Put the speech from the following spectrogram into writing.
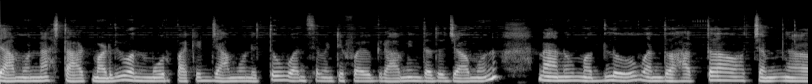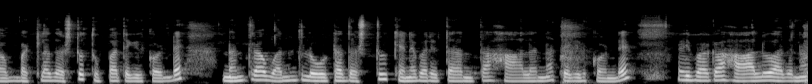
ಜಾಮೂನ್ನ ಸ್ಟಾರ್ಟ್ ಮಾಡಿದ್ವಿ. ಒಂದು ಮೂರು ಪ್ಯಾಕೆಟ್ ಜಾಮೂನ್ ಇತ್ತು. ಒನ್ ಸೆವೆಂಟಿ ಫೈವ್ ಗ್ರಾಮಿಂದದು ಜಾಮೂನು. ನಾನು ಮೊದಲು ಒಂದು ಹತ್ತು ಚಮ್ ಬಟ್ಲದಷ್ಟು ತುಪ್ಪ ತೆಗೆದುಕೊಂಡೆ. ನಂತರ ಒಂದು ಲೋಟದಷ್ಟು ಕೆನೆ ಬರಿತಂಥ ಹಾಲನ್ನು ತೆಗೆದುಕೊಂಡೆ. ಇವಾಗ ಹಾಲು ಅದನ್ನು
